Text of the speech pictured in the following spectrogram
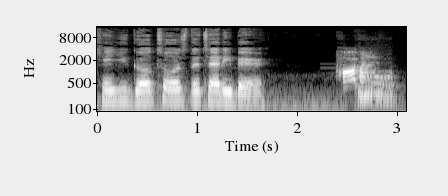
Can you go towards the teddy bear? Yeah.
